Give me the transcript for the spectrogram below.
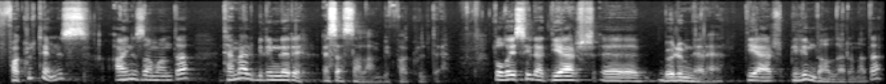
Fakültemiz aynı zamanda temel bilimleri esas alan bir fakülte. Dolayısıyla diğer e, bölümlere, diğer bilim dallarına da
